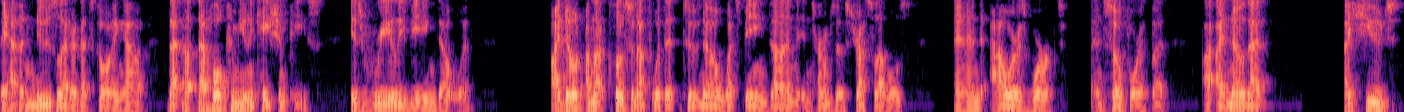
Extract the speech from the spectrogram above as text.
They have a newsletter that's going out that that whole communication piece is really being dealt with. I don't I'm not close enough with it to know what's being done in terms of stress levels and hours worked and so forth, but I, I know that a huge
